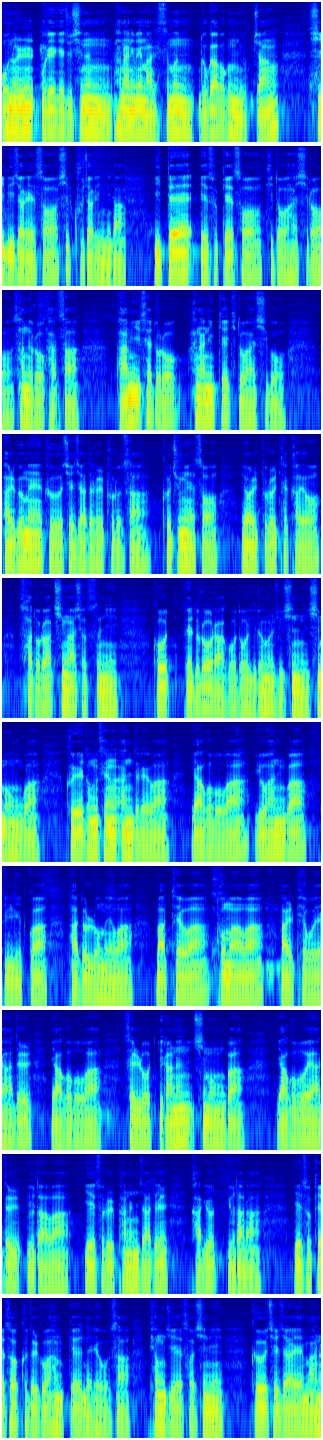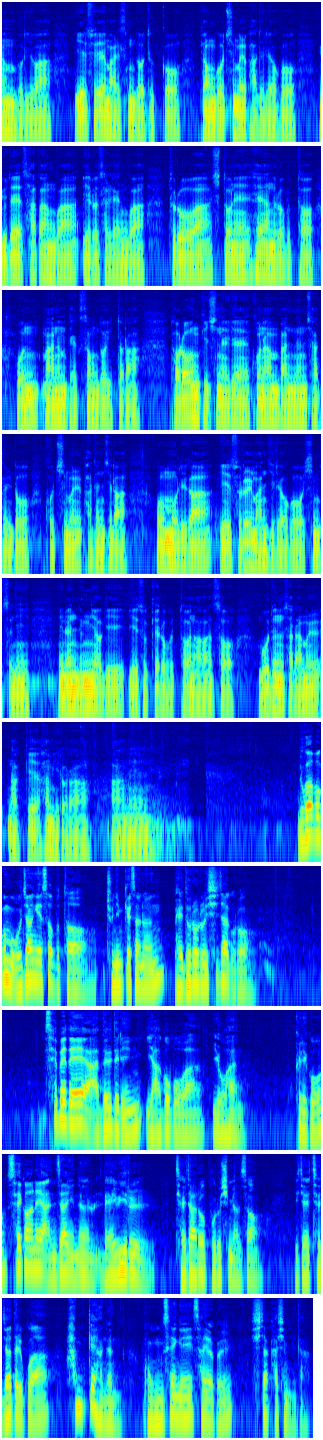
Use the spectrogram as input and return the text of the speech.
오늘 우리에게 주시는 하나님의 말씀은 누가복음 6장 12절에서 19절입니다. 이때 예수께서 기도하시러 산으로 가사 밤이 새도록 하나님께 기도하시고 밝음에 그 제자들을 부르사 그 중에서 열두를 택하여 사도라 칭하셨으니 곧 베드로라고도 이름을 주신 시몬과 그의 동생 안드레와 야고보와 요한과 빌립과 바돌로메와 마테와 도마와 알페오의 아들 야고보와 셀롯이라는 시몬과 야고보의 아들 유다와 예수를 파는 자들 가룟 유다라. 예수께서 그들과 함께 내려오사 평지에 서시니 그 제자의 많은 무리와 예수의 말씀도 듣고 병고침을 받으려고 유대 사방과 예루살렘과 두로와 시돈의 해안으로부터 온 많은 백성도 있더라. 더러운 귀신에게 고난받는 자들도 고침을 받은지라 온 무리가 예수를 만지려고 힘쓰니 이는 능력이 예수께로부터 나와서 모든 사람을 낫게 함이로라. 아멘. 누가복음 5장에서부터 주님께서는 베드로를 시작으로 세베대의 아들들인 야고보와 요한 그리고 세관에 앉아 있는 레위를 제자로 부르시면서 이제 제자들과 함께하는 공생의 사역을 시작하십니다.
